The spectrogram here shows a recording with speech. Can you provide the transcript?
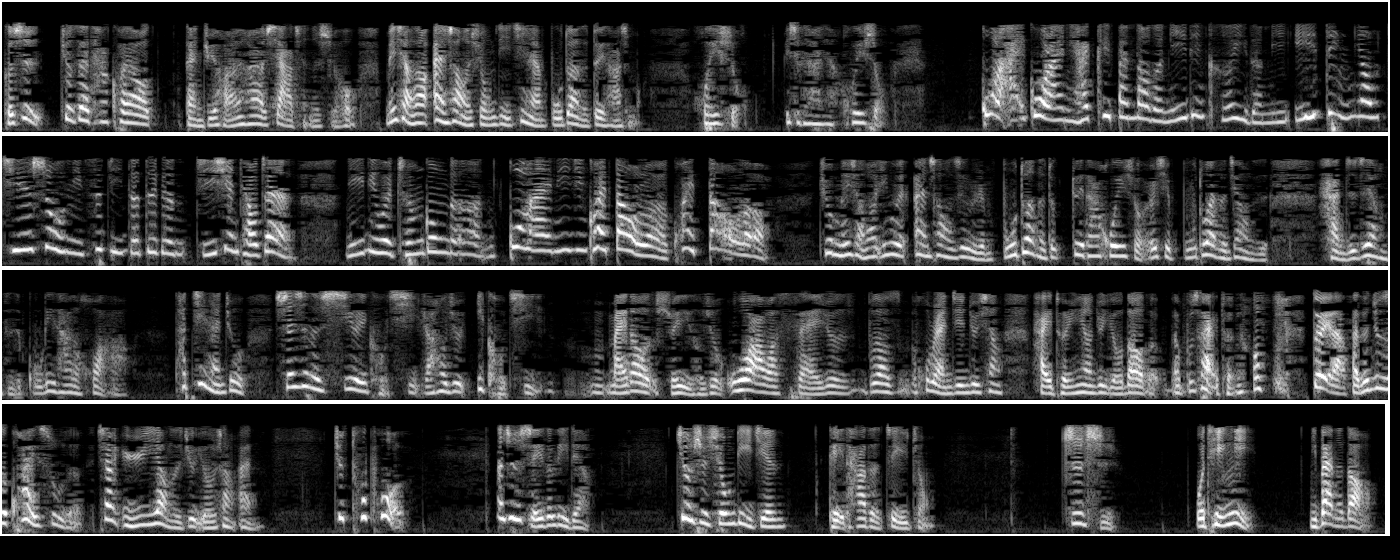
可是就在他快要感觉好像他要下沉的时候，没想到岸上的兄弟竟然不断的对他什么挥手，一直跟他讲挥手。过来，过来，你还可以办到的，你一定可以的，你一定要接受你自己的这个极限挑战，你一定会成功的。你过来，你已经快到了，快到了。就没想到，因为岸上的这个人不断的都对他挥手，而且不断的这样子喊着这样子鼓励他的话啊。他竟然就深深的吸了一口气，然后就一口气埋到水里头，就哇哇塞，就不知道怎么，忽然间就像海豚一样就游到了，呃，不是海豚，对啊，反正就是快速的，像鱼一样的就游上岸，就突破了。那这是谁的力量？就是兄弟间给他的这一种支持，我挺你，你办得到，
